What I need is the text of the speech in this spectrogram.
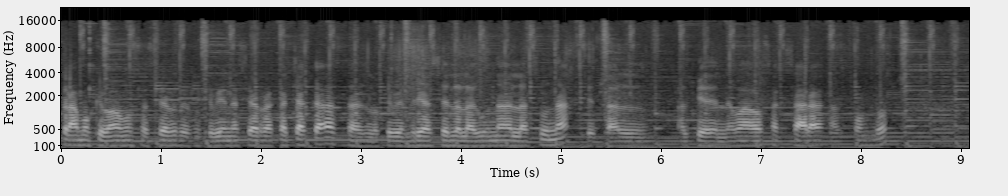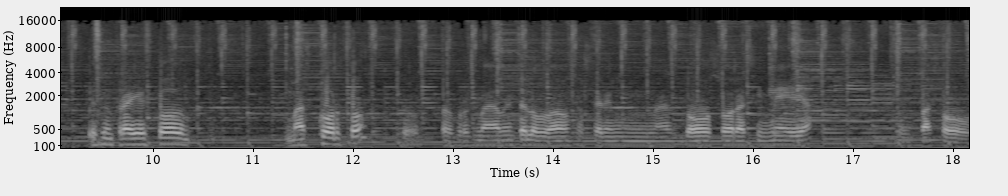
tramo que vamos a hacer desde lo que viene hacia Racachaca hasta lo que vendría a ser la laguna La Zuna, que está al, pie del Nevado Saxara, al fondo. Es un trayecto más corto, aproximadamente lo vamos a hacer en unas dos horas y media, un paso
